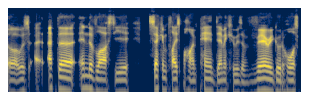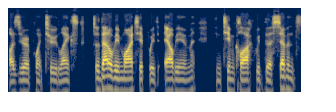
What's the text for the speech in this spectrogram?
uh, was at the end of last year, second place behind Pandemic, who is a very good horse by 0.2 lengths. So that'll be my tip with Albion and Tim Clark with the seventh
